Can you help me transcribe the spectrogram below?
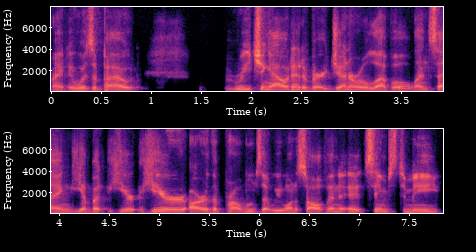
right? It was about reaching out at a very general level and saying, yeah, but here, here are the problems that we want to solve. And it seems to me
